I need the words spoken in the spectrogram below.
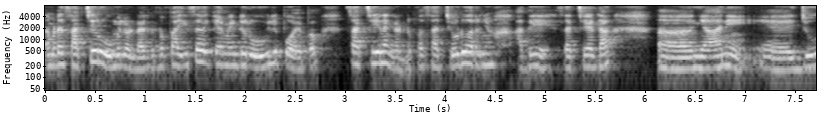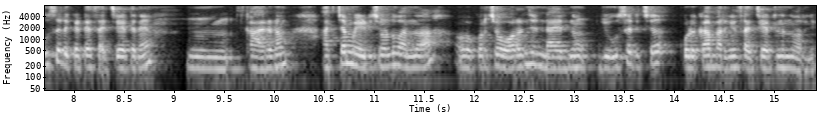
നമ്മുടെ സച്ചി റൂമിലുണ്ടായിരുന്നു അപ്പൊ പൈസ വെക്കാൻ വേണ്ടി റൂമിൽ പോയപ്പം സച്ചിനെ കണ്ടു. അപ്പൊ സച്ചിയോട് പറഞ്ഞു അതെ സച്ചേട്ടാ ഞാനേ ജ്യൂസ് എടുക്കട്ടെ സച്ചേട്ടന്. കാരണം അച്ഛൻ മേടിച്ചുകൊണ്ട് വന്നതാ. കുറച്ച് ഓറഞ്ച് ഉണ്ടായിരുന്നു. ജ്യൂസ് അടിച്ച് കൊടുക്കാൻ പറഞ്ഞു സച്ചേട്ടൻ എന്ന് പറഞ്ഞു.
